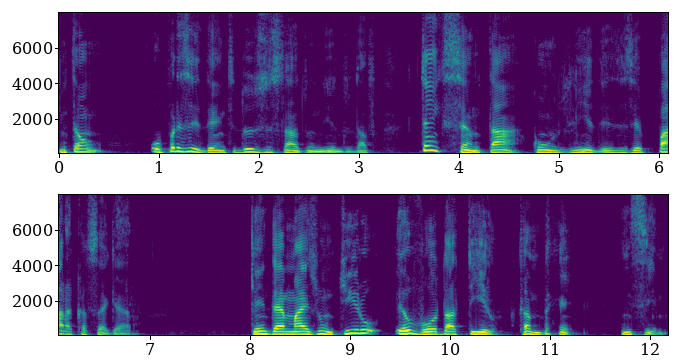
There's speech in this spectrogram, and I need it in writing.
Então, o presidente dos Estados Unidos da, tem que sentar com os líderes e dizer: para com essa guerra. Quem der mais um tiro, eu vou dar tiro também em cima.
